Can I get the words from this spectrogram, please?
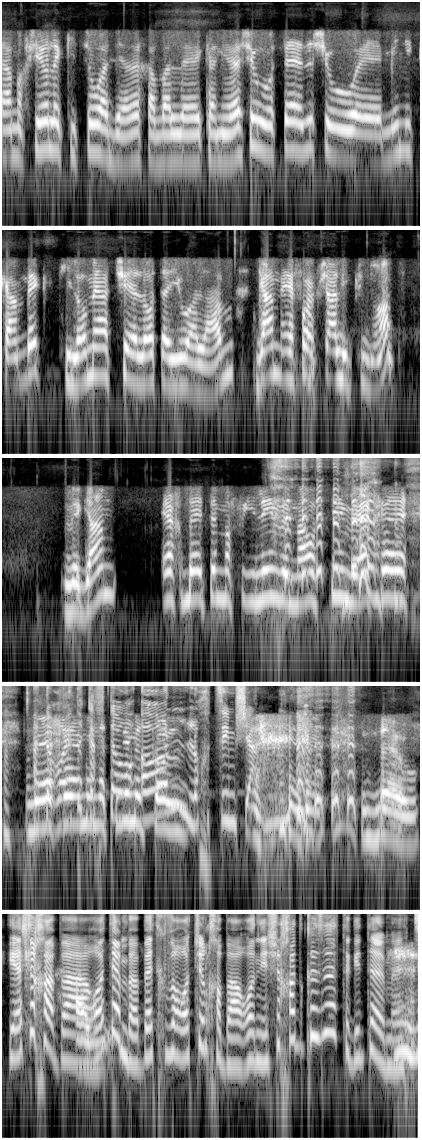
המכשיר לקיצור הדרך, אבל אה, כנראה שהוא עושה איזשהו מיני קאמבק, כי לא מעט שאלות היו עליו, גם איפה אפשר לקנות, וגם איך בעצם מפעילים ומה עושים ואיך, אה, אתה ואיך רואה אה, את הכפתור מנצלים את און, כל... לוחצים שם. זהו. יש לך ברותם, בבית קברות שלך בארון, יש אחד כזה? תגיד את האמת.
